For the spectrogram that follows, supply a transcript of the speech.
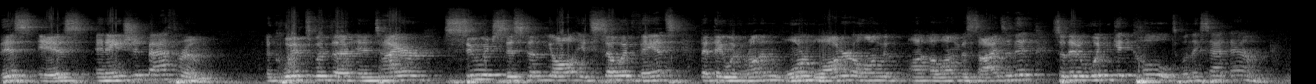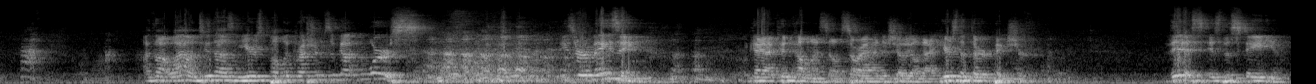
This is an ancient bathroom equipped with a, an entire sewage system, y'all. It's so advanced that they would run warm water along the, uh, along the sides of it so that it wouldn't get cold when they sat down. I thought, wow, in 2,000 years, public restrooms have gotten worse. These are amazing. Okay, I couldn't help myself. Sorry, I had to show you all that. Here's the third picture. This is the stadium.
